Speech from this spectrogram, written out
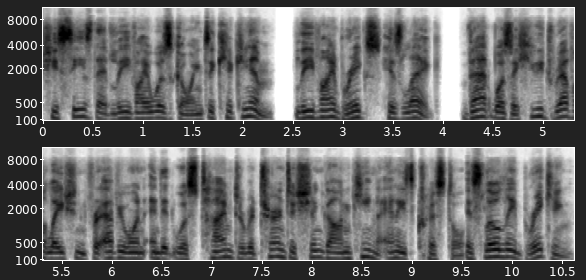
she sees that Levi was going to kick him, Levi breaks his leg, That was a huge revelation for everyone and it was time to return to Shiganshina and his crystal is slowly breaking.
